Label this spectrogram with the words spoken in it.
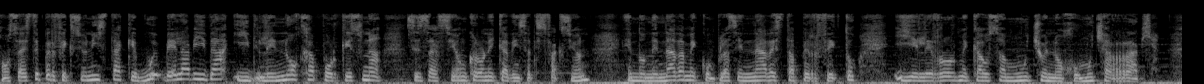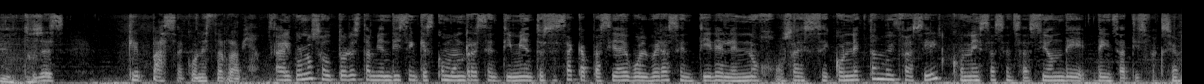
O sea, este perfeccionista que ve la vida y le enoja porque es una sensación crónica de insatisfacción, en donde nada me complace, nada está perfecto y el error me causa mucho enojo, mucha rabia. Entonces, ¿Qué pasa con esta rabia? Algunos autores también dicen que es como un resentimiento, es esa capacidad de volver a sentir el enojo, o sea, se conectan muy fácil con esa sensación de, insatisfacción.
